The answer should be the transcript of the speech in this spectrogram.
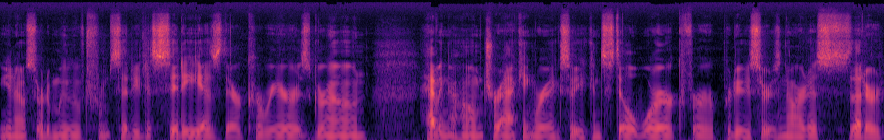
you know sort of moved from city to city as their career has grown, having a home tracking rig so you can still work for producers and artists that are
